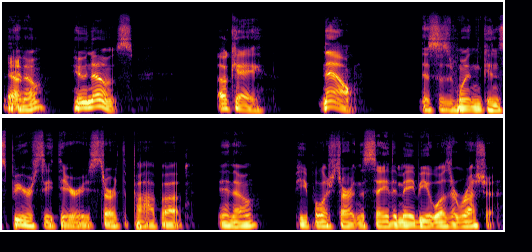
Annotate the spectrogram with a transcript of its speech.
Yeah. You know, who knows? Okay, now this is when conspiracy theories start to pop up. You know, people are starting to say that maybe it wasn't Russia,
